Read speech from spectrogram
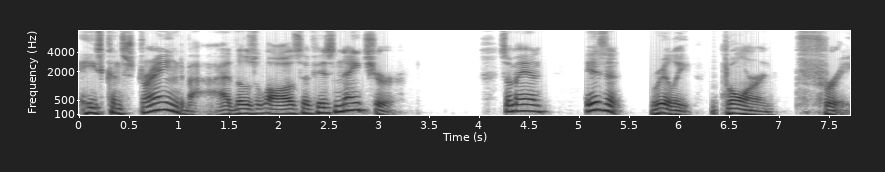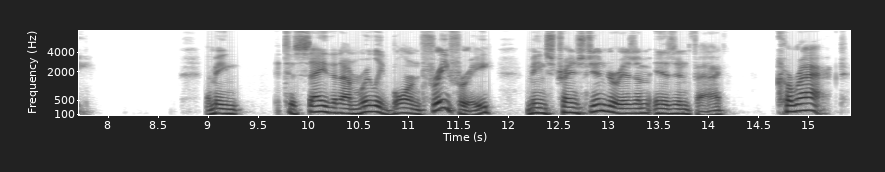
he's constrained by those laws of his nature. So, man isn't really born free. I mean, to say that I'm really born free free means transgenderism is in fact correct.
